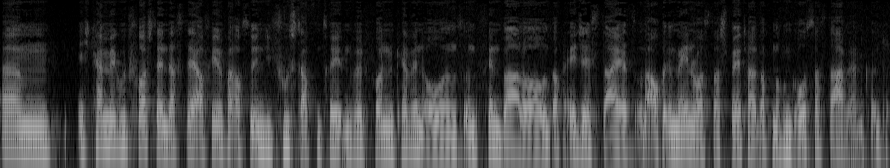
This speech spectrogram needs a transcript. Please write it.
Ähm, ich kann mir gut vorstellen, dass der auf jeden Fall auch so in die Fußstapfen treten wird von Kevin Owens und Finn Balor und auch AJ Styles und auch im Main Roster später doch noch ein großer Star werden könnte.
